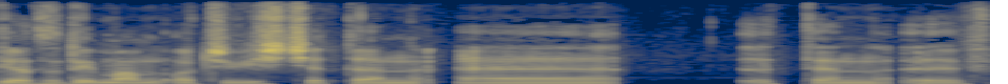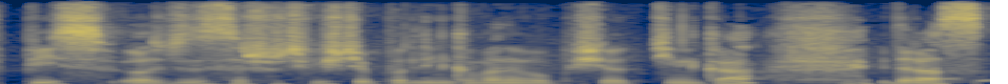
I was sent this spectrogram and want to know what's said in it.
ja tutaj mam oczywiście ten, e, ten e, wpis, jest też oczywiście podlinkowany w opisie odcinka. I teraz e,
